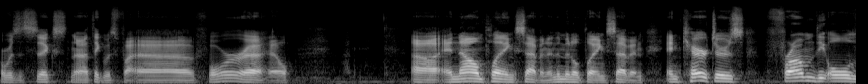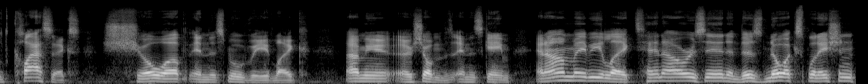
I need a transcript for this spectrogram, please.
or was it six? No, I think it was five, uh, four. Uh, hell. Uh, and now I'm playing seven, in the middle playing seven. And characters from the old classics show up in this movie, like, I mean, or show up in this, in this game. And I'm maybe like 10 hours in, and there's no explanation.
